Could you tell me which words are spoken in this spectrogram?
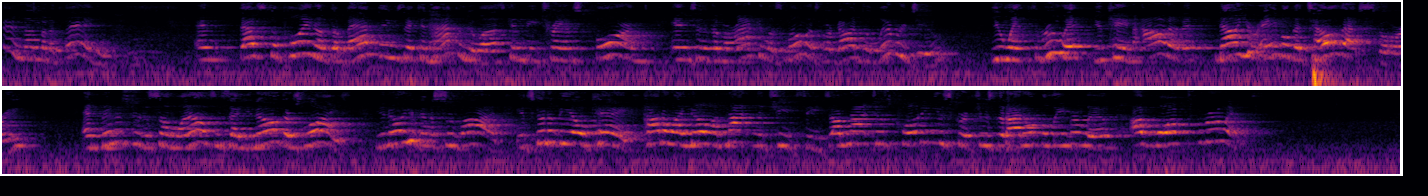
there's nothing but a thing. And that's the point of the bad things that can happen to us can be transformed into the miraculous moments where God delivered you. You went through it, you came out of it, now you're able to tell that story and minister to someone else and say, you know, there's life. You know, you're going to survive. It's going to be okay. How do I know I'm not in the cheap seats. I'm not just quoting you scriptures that I don't believe or live. I've walked through it.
